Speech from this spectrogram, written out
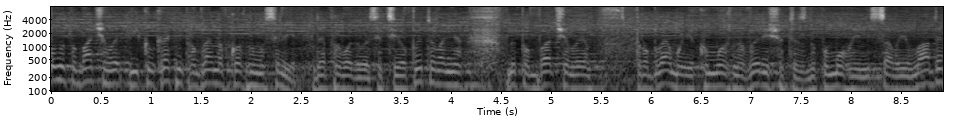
Ми побачили і конкретні проблеми в кожному селі, де проводилися ці опитування. Ми побачили проблему, яку можна вирішити з допомогою місцевої влади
